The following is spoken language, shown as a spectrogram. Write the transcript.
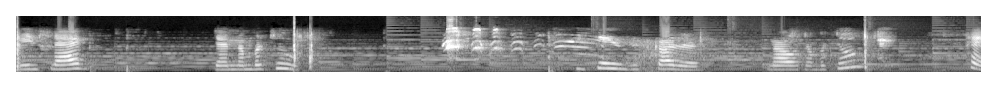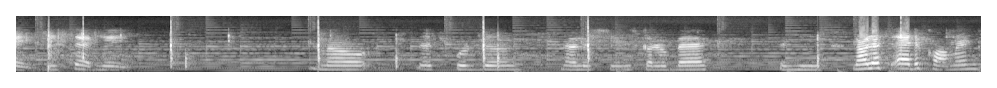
green flag. Then number two. He changed his color. Now number two. Hey, he said hey. Now let's put the now let's change color back now let's add a comment.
